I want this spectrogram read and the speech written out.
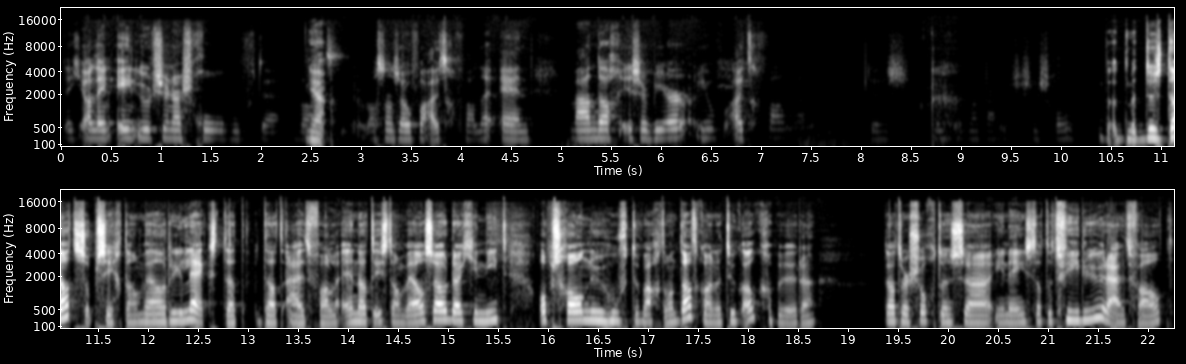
dat je alleen één uurtje naar school hoefde. Want Ja. er was dan zoveel uitgevallen. En maandag is er weer heel veel uitgevallen. Dus ik ook maar een paar uurtjes naar school. Dat- Dus dat is op zich dan wel relaxed, dat, dat uitvallen. En dat is dan wel zo dat je niet op school nu hoeft te wachten. Want dat kan natuurlijk ook gebeuren. Dat er 's ochtends eh, ineens dat het vier uur uitvalt.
